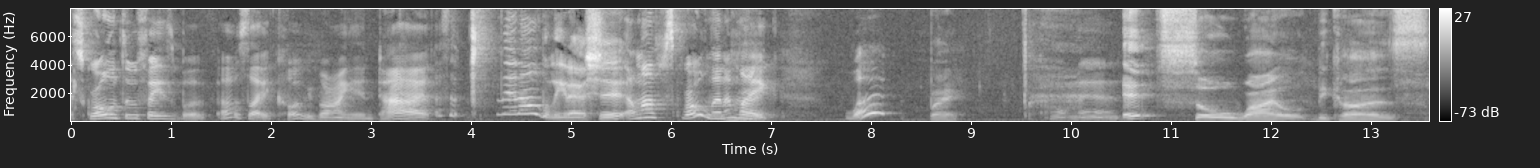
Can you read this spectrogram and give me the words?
scrolling through Facebook. I was like, Kobe Bryant died. I said, man, I don't believe that shit. I'm not scrolling. I'm Right. like, what? Right. Oh man. It's so wild because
